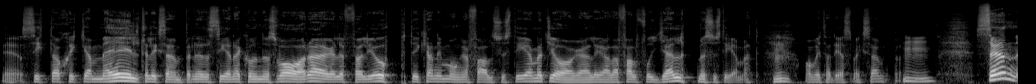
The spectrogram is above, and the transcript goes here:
Eh, sitta och skicka mail till exempel eller se när kunden svarar eller följa upp. Det kan i många fall systemet göra eller i alla fall få hjälp med systemet. Mm. Om vi tar det som exempel. Mm. Sen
